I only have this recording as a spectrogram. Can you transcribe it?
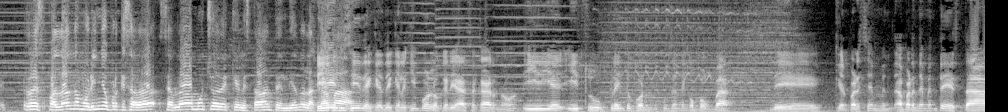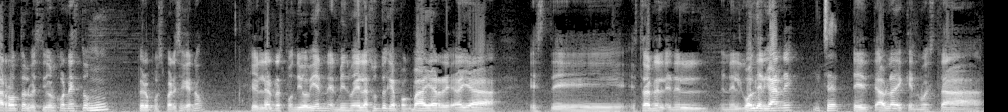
eh, respaldando a Mourinho porque se hablaba, se hablaba mucho de que le estaban tendiendo la Sí, cama. sí, sí, de que, de que el equipo lo quería sacar, ¿no? Y, y su pleito con justamente con Pogba, de que aparentemente está roto el vestidor con esto, pero pues parece que no, que le han respondido bien. El mismo el asunto de que Pogba haya, haya este, estado en el, en, el, en el gol del Gane, Sí. te, te habla de que no está...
